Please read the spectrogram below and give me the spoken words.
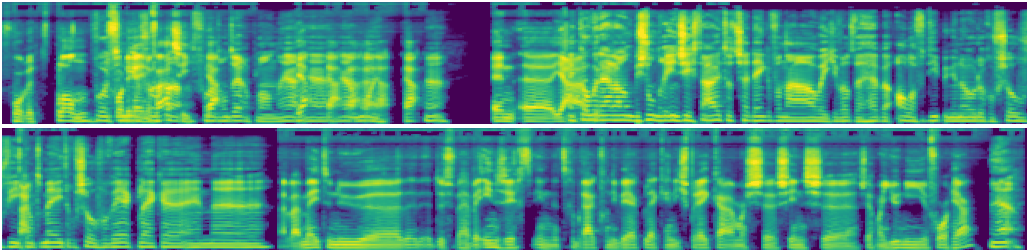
voor het plan voor, het- de renovatie. Voor, ja. het ontwerpplan. Ja, ja, ja, ja. Ja. En, eh, ja, en komen daar dan bijzondere inzichten uit dat zij denken van nou weet je wat, we hebben alle verdiepingen nodig of zoveel vierkante meter of zoveel werkplekken en eh, wij meten nu, eh, dus we hebben inzicht in het gebruik van die werkplekken en die spreekkamers sinds zeg maar juni vorig jaar. ja.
